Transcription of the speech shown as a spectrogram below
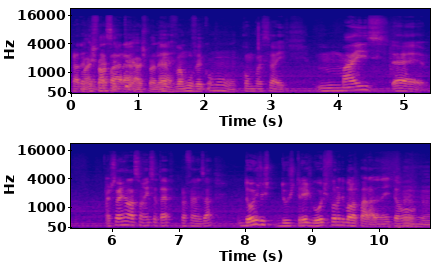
pra dar mais fácil entre preparar. aspas, né? É. Vamos ver como como vai sair. Mas, é, só em relação a isso, até pra finalizar, dois dos, dos três gols foram de bola parada, né? Então, Uhum.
